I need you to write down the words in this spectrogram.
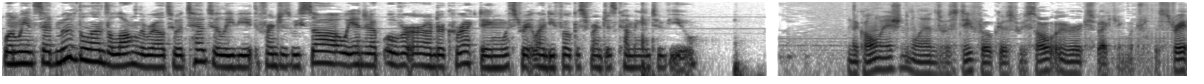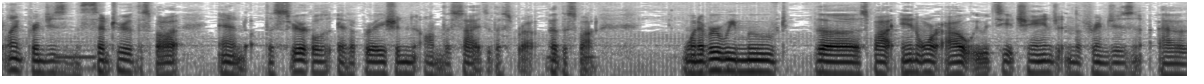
When we instead moved the lens along the rail to attempt to alleviate the fringes we saw, we ended up over or under correcting, with straight line defocus fringes coming into view. When the collimation lens was defocused, we saw what we were expecting, which were the straight line fringes in the center of the spot and the spherical aberration on the sides of the, of the spot. Whenever we moved the spot in or out, we would see a change in the fringes, uh,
